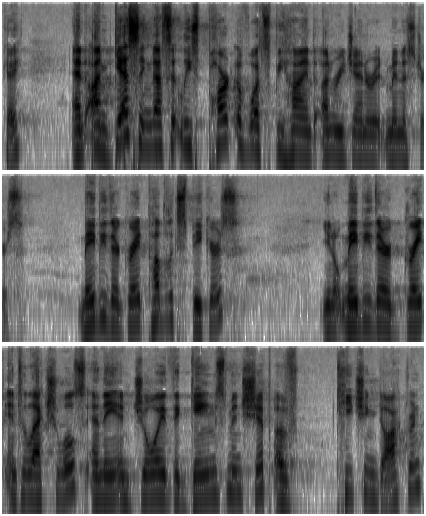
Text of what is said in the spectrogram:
Okay? And I'm guessing that's at least part of what's behind unregenerate ministers. Maybe they're great public speakers. You know, maybe they're great intellectuals and they enjoy the gamesmanship of teaching doctrine,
